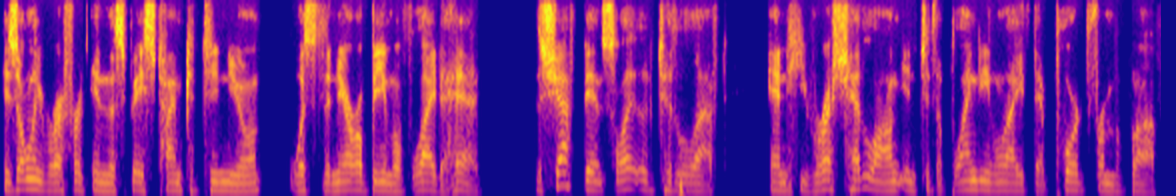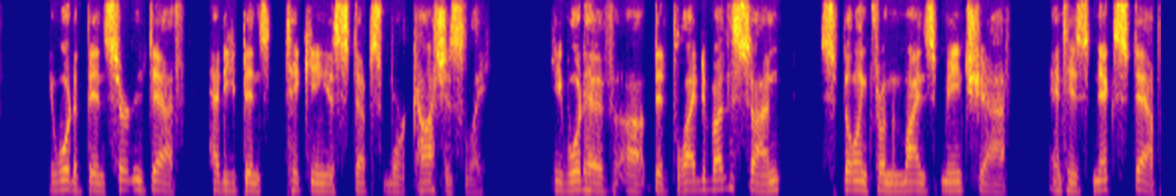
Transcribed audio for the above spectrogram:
His only reference in the space time continuum was the narrow beam of light ahead. The shaft bent slightly to the left, and he rushed headlong into the blinding light that poured from above. It would have been certain death had he been taking his steps more cautiously. He would have uh, been blinded by the sun spilling from the mine's main shaft, and his next step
